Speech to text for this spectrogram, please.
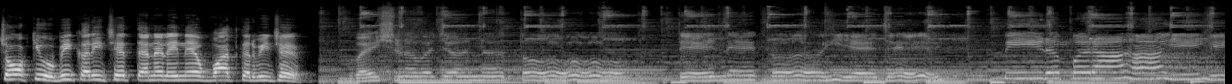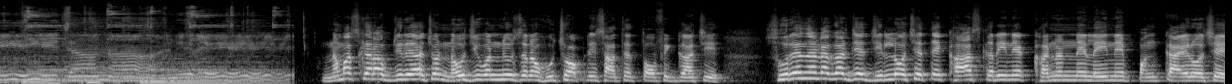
ચોકી ઊભી કરી છે. તેને લઈને વાત કરવી છે. વૈષ્ણવજન તો તેને કહીએ જે પીડ પરાઈ જાનાને રે. નમસ્કાર, આપ જોઈ રહ્યા છો નવજીવન ન્યૂઝ અને હું છું આપની સાથે તોફિક ગાંચી. સુરેન્દ્રનગર જે જિલ્લો છે તે ખાસ કરીને ખનનને લઈને પંકાયેલો છે.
